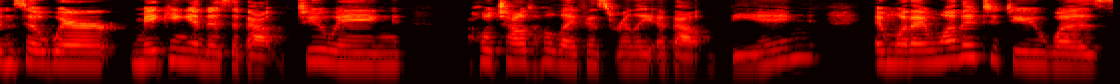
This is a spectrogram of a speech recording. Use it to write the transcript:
And so, where making it is about doing, whole child, whole life is really about being. And what I wanted to do was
